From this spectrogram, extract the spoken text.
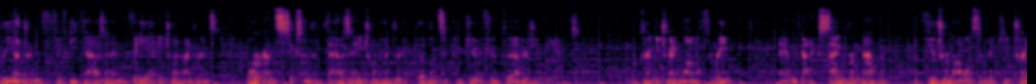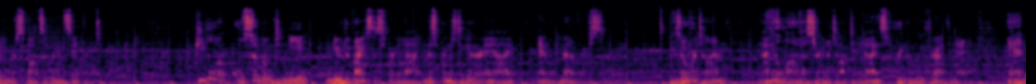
350,000 NVIDIA H100s, or around 600,000 H100 equivalents of compute if you include other GPUs. We're currently training Llama 3, and we've got an exciting roadmap of, of future models that we're going to keep training responsibly and safely too. People are also going to need new devices for AI, and this brings together AI and the metaverse. Because over time, I think a lot of us are going to talk to AIs frequently throughout the day. And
